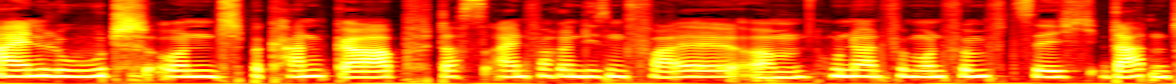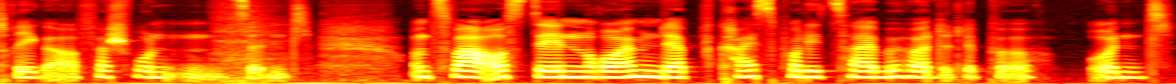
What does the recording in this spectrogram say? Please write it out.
einlud und bekannt gab, dass einfach in diesem Fall ähm, 155 Datenträger verschwunden sind. Und zwar aus den Räumen der Kreispolizeibehörde Lippe. Und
